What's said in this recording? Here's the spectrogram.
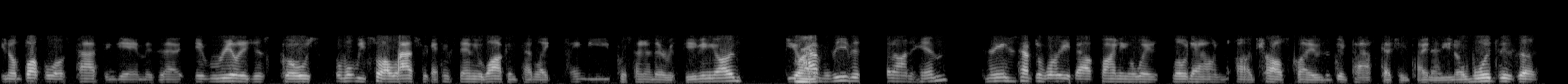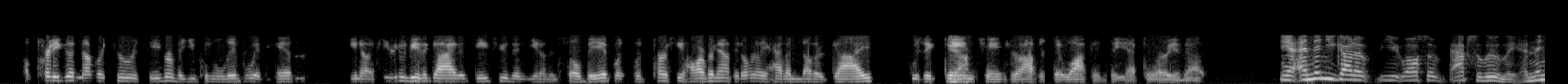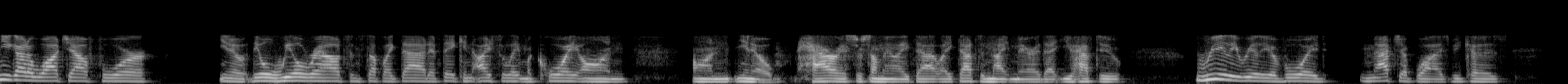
you know, Buffalo's passing game is that it really just goes. What we saw last week, I think Sammy Watkins had like 90% of their receiving yards. You Right. have Revis on him, and then you just have to worry about finding a way to slow down uh, Charles Clay, who's a good pass catching tight end. You know, Woods is a a pretty good number two receiver, but you can live with him. You know, if he's going to be the guy that beats you, then you know, then so be it. But with Percy Harvin out, they don't really have another guy who's a Yeah. game changer opposite Watkins that you have to worry about. Yeah, and then you gotta you also absolutely, and then you gotta watch out for, you know, the old wheel routes and stuff like that. If they can isolate McCoy on, on you know Harris or something like that, like that's a nightmare that you have to really really avoid matchup wise because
